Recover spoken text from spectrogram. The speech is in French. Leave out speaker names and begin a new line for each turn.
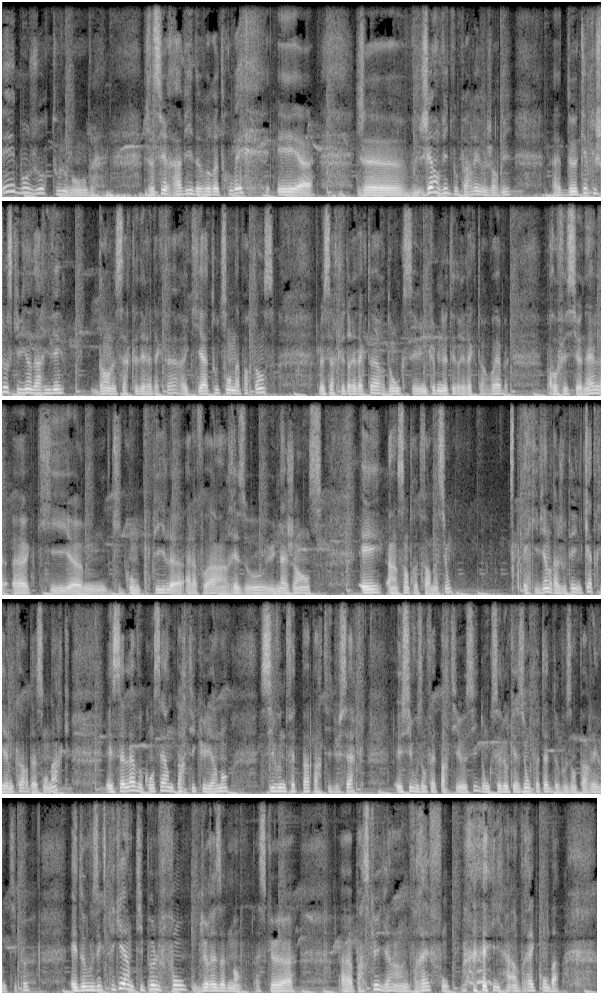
Et bonjour tout le monde. Je suis ravi de vous retrouver et euh, j'ai envie de vous parler aujourd'hui euh, de quelque chose qui vient d'arriver dans le cercle des rédacteurs et qui a toute son importance. Le cercle des rédacteurs, donc, c'est une communauté de rédacteurs web professionnels euh, qui, qui compile à la fois un réseau, une agence et un centre de formation et qui vient de rajouter une quatrième corde à son arc. Et celle-là vous concerne particulièrement si vous ne faites pas partie du cercle et si vous en faites partie aussi. Donc c'est l'occasion peut-être de vous en parler un petit peu et de vous expliquer un petit peu le fond du raisonnement. Parce que euh, euh, parce qu'il y a un vrai fond, il y a un vrai combat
